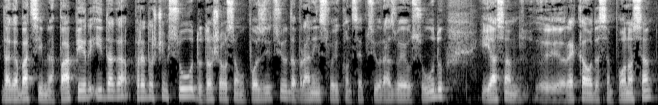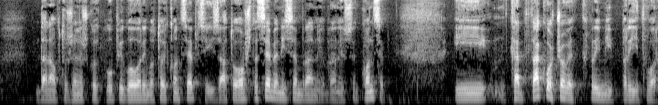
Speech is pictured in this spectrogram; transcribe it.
da ga bacim na papir i da ga predošćim sudu. Došao sam u poziciju da branim svoju koncepciju razvoja u sudu i ja sam e, rekao da sam ponosan da na optuženičkoj klupi govorim o toj koncepciji i zato uopšte sebe nisam branio, branio sam koncept. I kad tako čovjek primi pritvor,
